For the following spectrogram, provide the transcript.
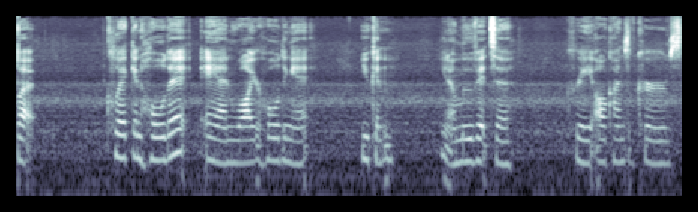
but click and hold it, and while you're holding it, you can, you know, move it to create all kinds of curves.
